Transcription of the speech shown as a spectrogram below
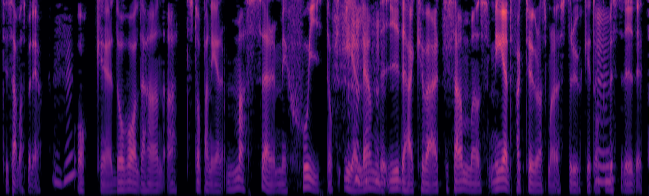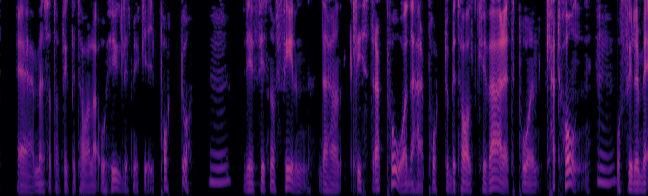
tillsammans med det. Mhm. Och eh, då valde han att stoppa ner massor med skit och elände i det här kuvertet tillsammans med fakturan som han hade strukit och Mm. bestridit. Eh, men så att de fick betala ohyggligt mycket i porto. Mm. Det finns någon film där han klistrar på det här portobetalt kuvertet på en kartong Mm. och fyller med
